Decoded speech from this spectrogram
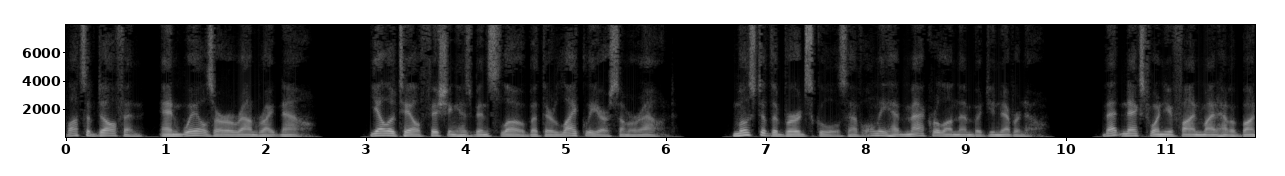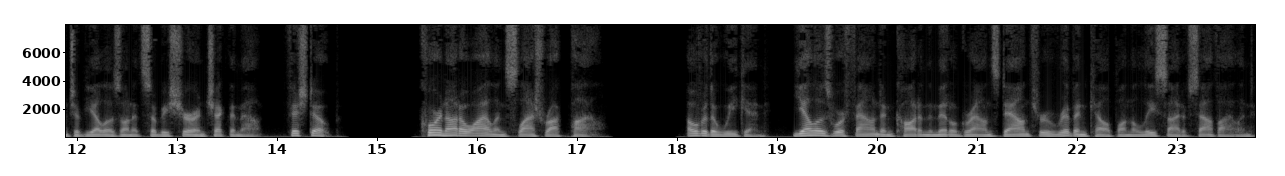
lots of dolphin, and whales are around right now. Yellowtail fishing has been slow, but there likely are some around. Most of the bird schools have only had mackerel on them, but you never know. That next one you find might have a bunch of yellows on it, so be sure and check them out. Fish dope. Coronado Island slash rock pile. Over the weekend, yellows were found and caught in the middle grounds down through ribbon kelp on the lee side of South Island,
